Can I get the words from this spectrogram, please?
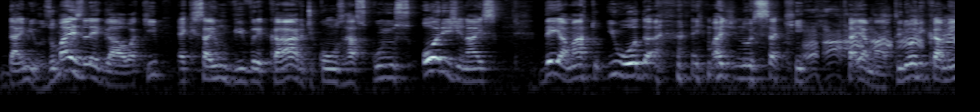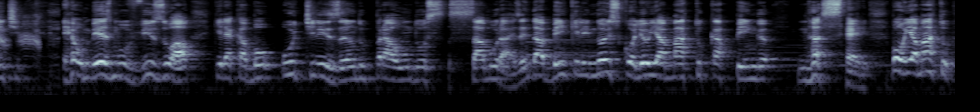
daimyos. O mais legal aqui é que saiu um Vivre Card com os rascunhos originais de Yamato e o Oda imaginou isso aqui para Yamato. Ironicamente é o mesmo visual que ele acabou utilizando para um dos samurais. Ainda bem que ele não escolheu Yamato Capenga na série. Bom, Yamato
